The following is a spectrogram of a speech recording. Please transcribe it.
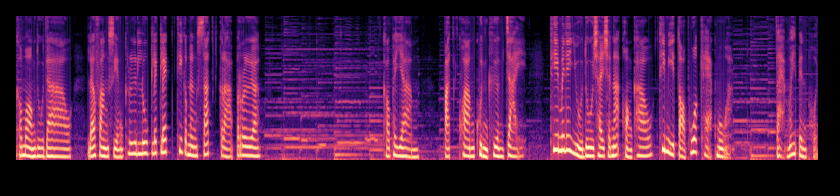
เขามองดูดาวแล้วฟังเสียงคลื่นลูกเล็ก ๆ ที่กำลังซัดกราบเรือ เขาพยายามปัดความขุนเคืองใจ ที่ไม่ได้อยู่ดูชัยชนะของเขาที่มีต่อพวกแขกมัว แต่ไม่เป็นผล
